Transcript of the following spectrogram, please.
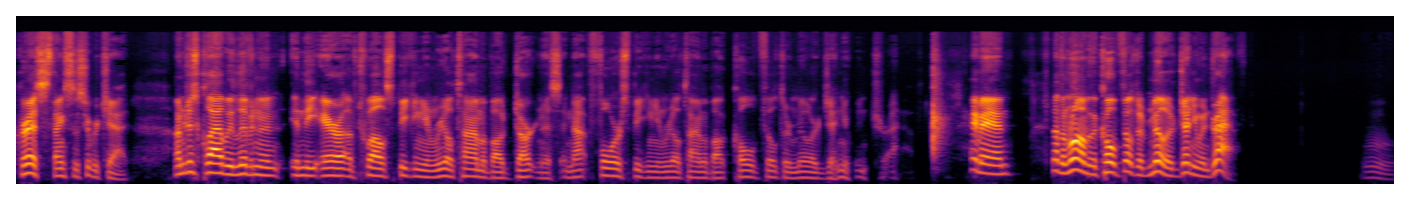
Chris, thanks to Super Chat. I'm just glad we live in in the era of 12 speaking in real time about darkness and not four speaking in real time about cold filter Miller genuine draft. Hey man, nothing wrong with a cold filtered Miller genuine draft. Ooh,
